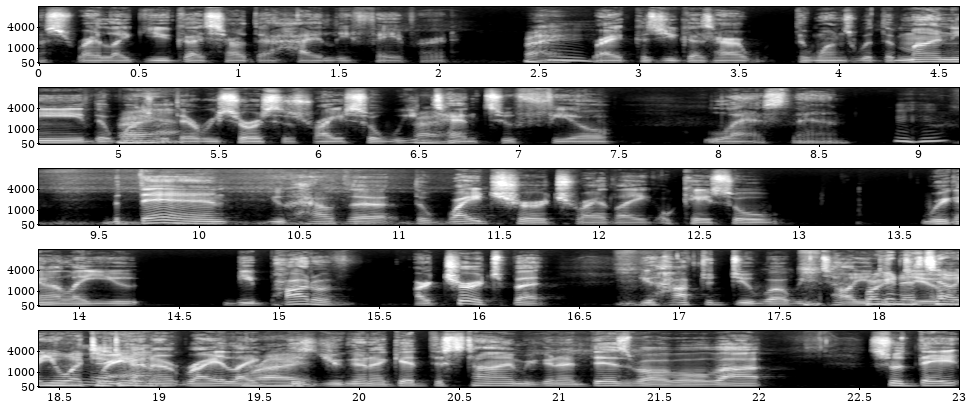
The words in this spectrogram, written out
us, right? Like you guys are the highly favored, right mm. right? Because you guys are the ones with the money, the ones Right. with their resources, right? So we Right. tend to feel less than. Mm-hmm. But then you have the the white church, right? Like, okay, so we're gonna let you be part of our church, but you have to do what we tell you We're to gonna do. tell you what to we're do. Gonna, right? Like Right. This, you're gonna get this time, you're gonna this, blah, blah, blah, blah. So they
